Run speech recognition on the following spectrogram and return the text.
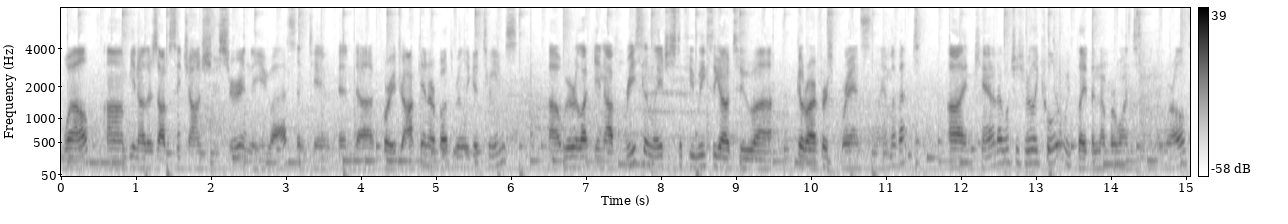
Well, um, you know, there's obviously John Shuster in the U.S. and Tim and uh, Korey Dropkin are both really good teams. Uh, we were lucky enough recently, just a few weeks ago, to uh, go to our first Grand Slam event uh, in Canada, which was really cool. We played the number one team in the world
